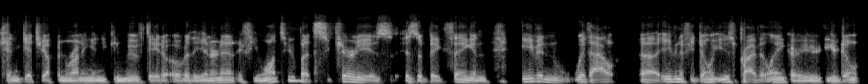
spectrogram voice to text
can get you up and running, and you can move data over the internet if you want to. But security is is a big thing, and even without uh, even if you don't use private link or you, you don't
